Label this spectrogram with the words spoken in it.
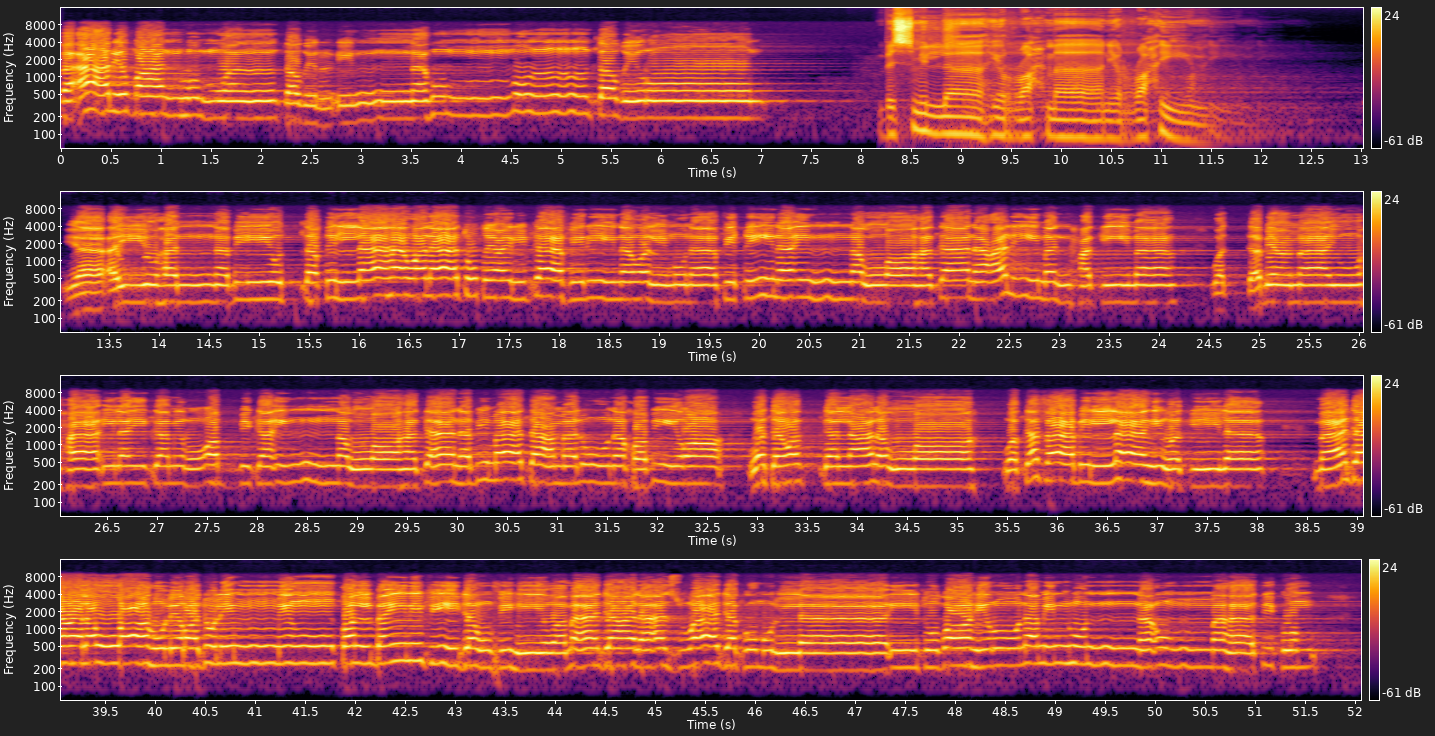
فأعرض عنهم وانتظر إنهم منتظرون. بسم الله الرحمن الرحيم. يا أيها النبي اتق الله ولا تطع الكافرين والمنافقين إن الله كان عليما حكيما. واتبع ما يوحى إليك من ربك إن الله كان بما تعملون خبيرا وتوكل على الله وكفى بالله وكيلا. ما جعل الله لرجل من قلبين في جوفه وما جعل أزواجكم اللائي تظاهرون منهن أمهاتكم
